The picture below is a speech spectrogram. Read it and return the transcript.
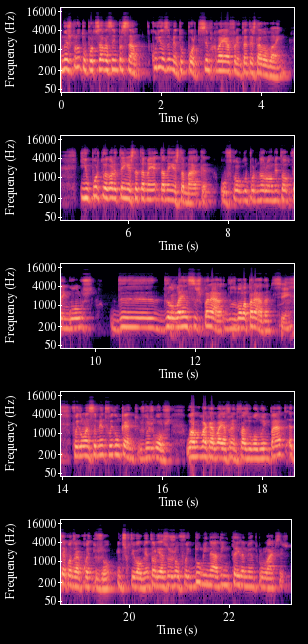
Mas pronto, o Porto estava sem pressão. Curiosamente, o Porto, sempre que vai à frente, até estava bem. E o Porto agora tem esta, também, também esta marca. O futebol do Porto normalmente obtém golos de, de lances parado, de bola parada. Sim. Foi de um lançamento, foi de um canto, os dois golos. O Abubacar vai à frente, faz o gol do empate, até contra a corrente do jogo, indiscutivelmente. Aliás, o jogo foi dominado inteiramente pelo Leipzig,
